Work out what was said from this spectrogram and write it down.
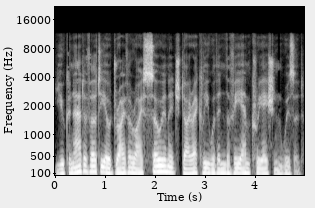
You can add a Virtio driver ISO image directly within the VM creation wizard.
